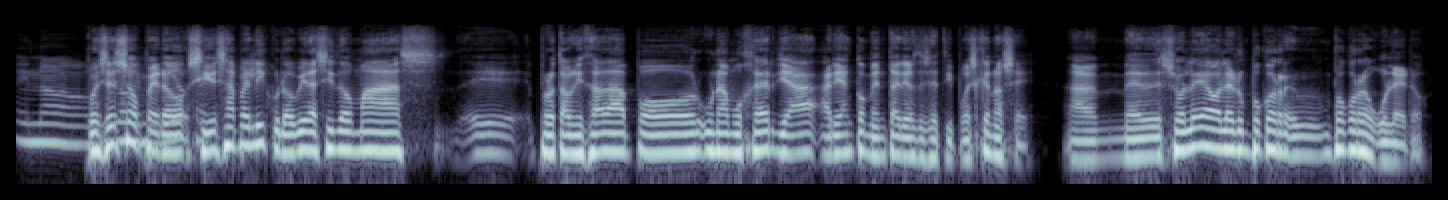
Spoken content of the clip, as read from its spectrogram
y no- Pues eso, pero si esa película hubiera sido más eh, protagonizada por una mujer, ya harían comentarios de ese tipo. Es que no sé. Ah, me suele oler un poco, un poco regulero.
